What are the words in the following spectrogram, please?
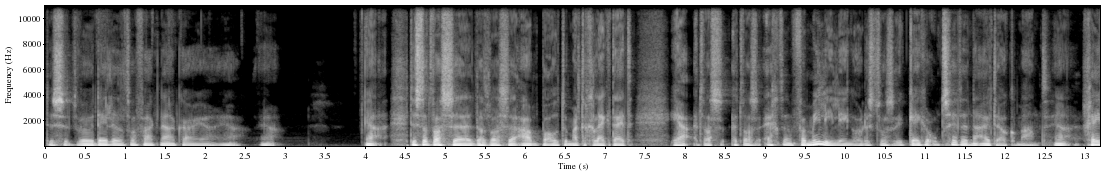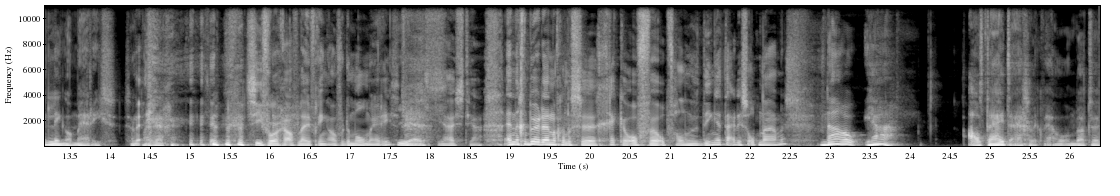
Dus het- we deden dat wel vaak na elkaar, ja. ja, ja. Ja, dus dat was, eh, dat was eh, aanpoten, maar tegelijkertijd, ja, het was, het was echt een familielingo. Dus het was, ik keek er ontzettend naar uit elke maand. Ja, geen lingo-merries, zou ik maar zeggen. Zie vorige aflevering over de molmerries. Yes. Juist, ja. En er gebeurde er nog wel eens eh, gekke of opvallende dingen tijdens opnames? Nou ja, altijd eigenlijk wel. Omdat we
